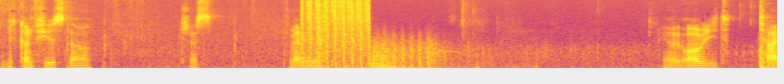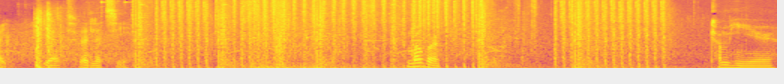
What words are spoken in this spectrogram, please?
a bit confused now. Just maybe we're already tight yet. Let's see. Come over. Come here.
